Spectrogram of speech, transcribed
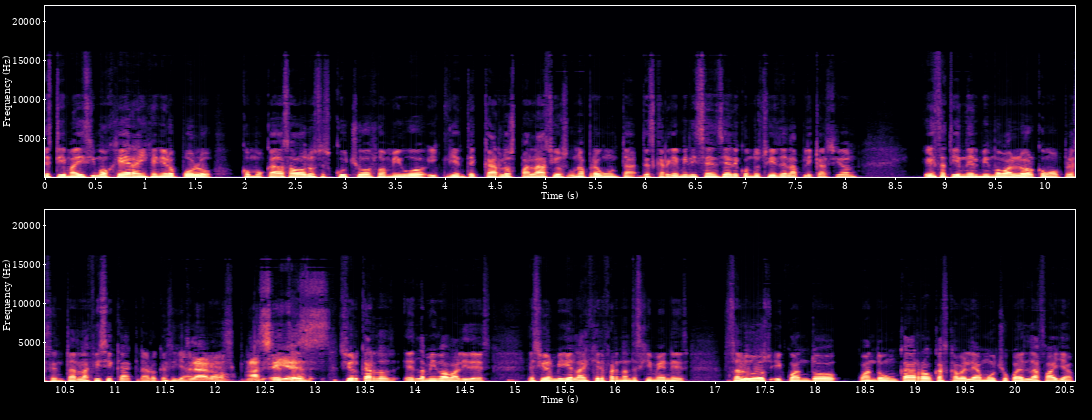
Estimadísimo Jera, ingeniero Polo, como cada sábado los escucho, su amigo y cliente Carlos Palacios. Una pregunta, descargué mi licencia de conducir de la aplicación. ¿Esta tiene el mismo valor como presentar la física? Claro que sí, ya. Claro, Es- así este es. Señor Carlos, es la misma validez. El señor Miguel Ángel Fernández Jiménez, saludos y cuando, cuando un carro cascabelea mucho, ¿cuál es la falla?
